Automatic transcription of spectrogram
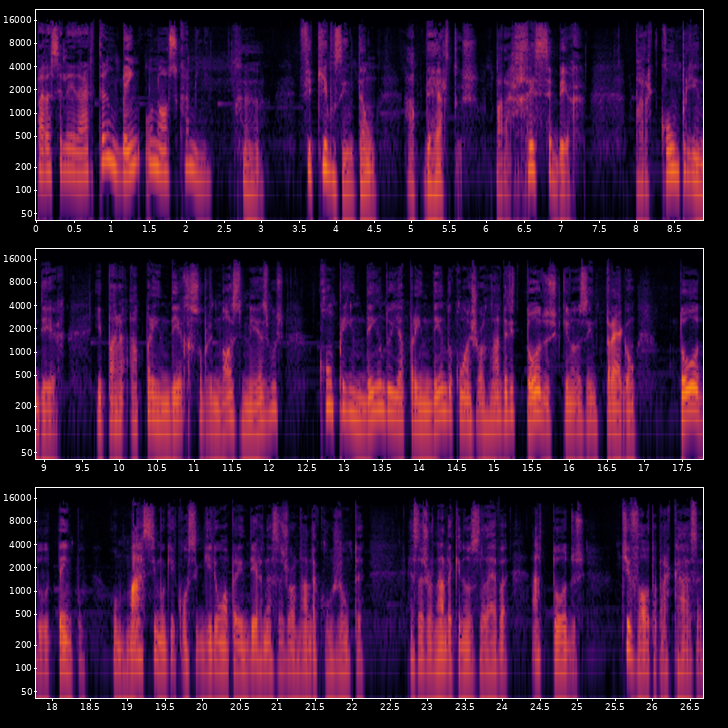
para acelerar também o nosso caminho. Fiquemos então abertos para receber, para compreender e para aprender sobre nós mesmos, compreendendo e aprendendo com a jornada de todos que nos entregam todo o tempo o máximo que conseguiram aprender nessa jornada conjunta, essa jornada que nos leva a todos de volta para casa,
